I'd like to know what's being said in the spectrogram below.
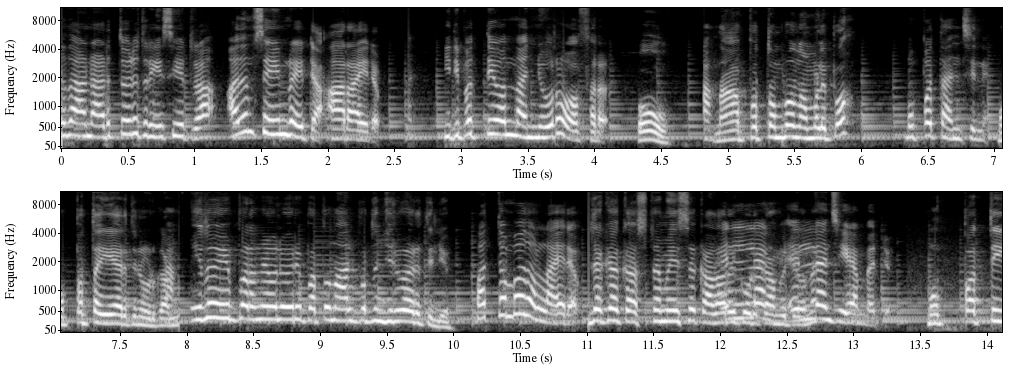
അതാണ് അടുത്തൊരു ത്രീ സീറ്റർ അതും സെയിം റേറ്റ് ആറായിരം. ഇരുപത്തി ഒന്ന് അഞ്ഞൂറ് ഓഫർ ഓ നാപ്പത്തൊമ്പത് നമ്മളിപ്പോ? മുപ്പത്തഞ്ചിന്. മുപ്പത്തയ്യായിരത്തിന് കൊടുക്കാം. ഇത് ഈ പറഞ്ഞ പോലെ ഒരു പത്ത് നാല്പത്തഞ്ച് രൂപ വരത്തില്ലയോ? പത്തൊമ്പത് തൊള്ളായിരം ഇതൊക്കെ കസ്റ്റമൈസ് കളറിൽ കൊടുക്കാൻ പറ്റും എല്ലാം ചെയ്യാൻ പറ്റും. മുപ്പത്തി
